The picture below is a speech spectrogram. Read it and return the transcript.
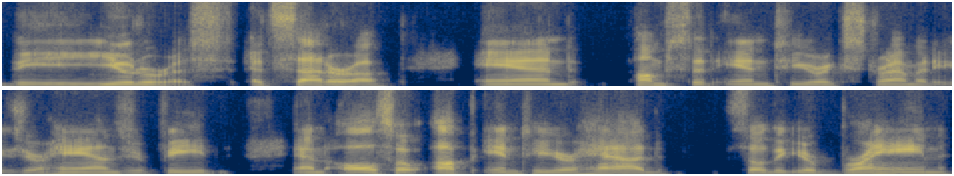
the uterus, etc., and pumps it into your extremities, your hands, your feet, and also up into your head so that your brain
